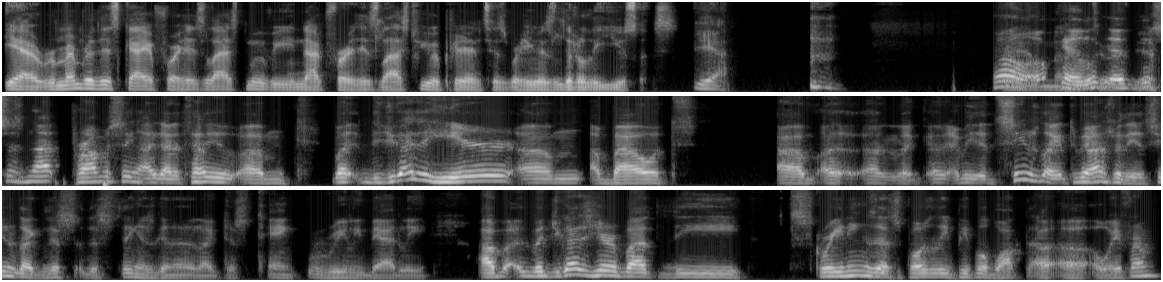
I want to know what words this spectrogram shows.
yeah, remember this guy for his last movie, not for his last few appearances where he was literally useless. yeah. Well, Yeah, okay, no, look, to uh, it, yeah. this is not promising. I got to tell you. Um, but did you guys hear um about um uh, uh, like uh, I mean, it seems like to be honest with you, it seems like this this thing is gonna like just tank really badly. Uh, but, but you guys hear about the screenings that supposedly people walked uh, uh, away from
